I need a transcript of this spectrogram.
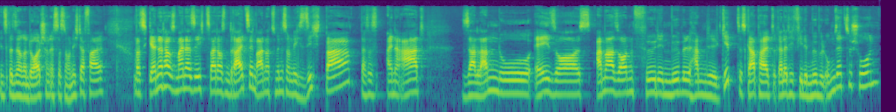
insbesondere in Deutschland, ist das noch nicht der Fall. Was sich geändert hat aus meiner Sicht, 2013 war noch zumindest noch nicht sichtbar, dass es eine Art Salando, ASOS, Amazon für den Möbelhandel gibt. Es gab halt relativ viele Möbelumsätze schon.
